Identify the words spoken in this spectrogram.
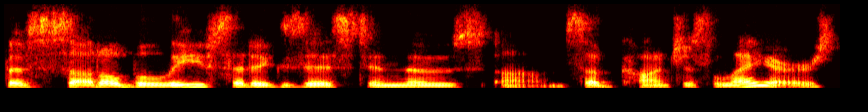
the subtle beliefs that exist in those um, subconscious layers.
